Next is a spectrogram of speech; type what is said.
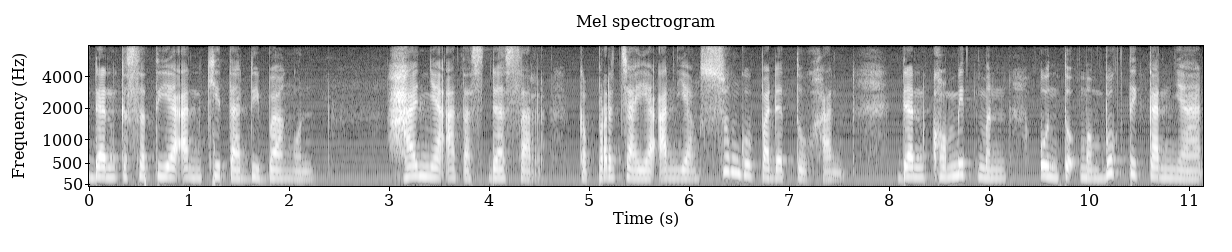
dan kesetiaan kita dibangun hanya atas dasar kepercayaan yang sungguh pada Tuhan dan komitmen untuk membuktikannya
